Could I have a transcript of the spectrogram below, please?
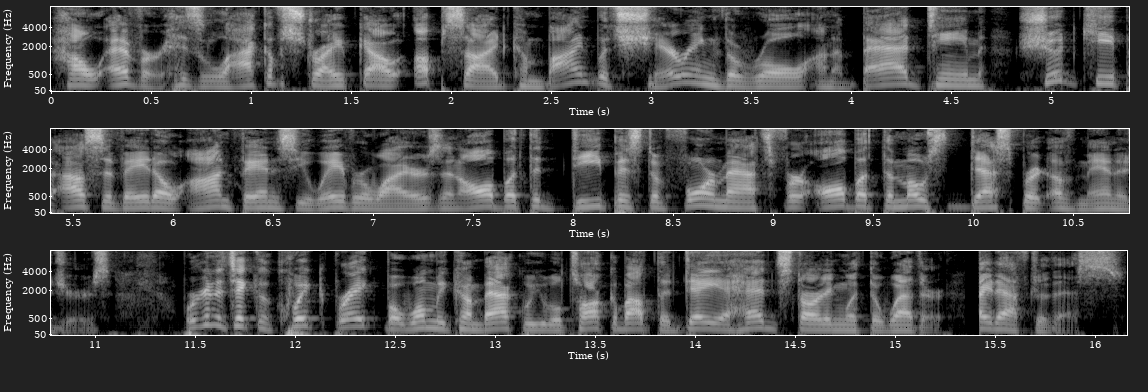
However, his lack of strikeout upside combined with sharing the role on a bad team should keep Acevedo on fantasy waiver wires in all but the deepest of formats for all but the most desperate of managers. We're going to take a quick break, but when we come back, we will talk about the day ahead, starting with the weather right after this.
